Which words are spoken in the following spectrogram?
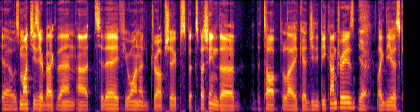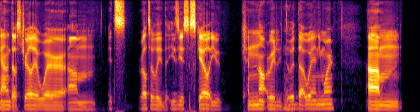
Yeah, it was much easier back then. Uh, today, if you want to drop ship, spe- especially in the the top like uh, GDP countries, Yeah. like the US, Canada, Australia, where um, it's relatively the easiest to scale, you cannot really do it that way anymore. Um,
